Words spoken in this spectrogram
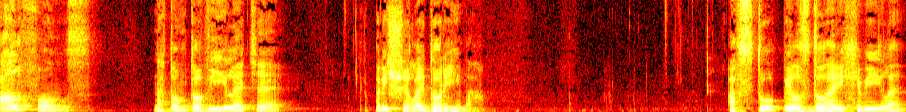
Alfons na tomto výlete prišiel aj do Ríma a vstúpil z dlhej chvíle,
